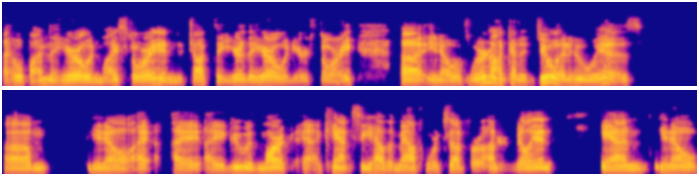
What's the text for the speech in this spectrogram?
I hope I'm the hero in my story, and Chuck that you're the hero in your story. Uh, you know, if we're not going to do it, who is? Um, you know, I, I I agree with Mark. I can't see how the math works out for a hundred million, and you know,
